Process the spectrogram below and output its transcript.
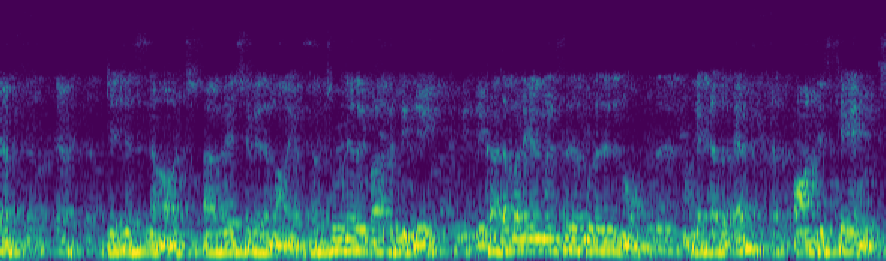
F judges note ആവേശകരമായ സബ് ജൂനിയർ വിഭാഗത്തിന്റെ കഥ പറയൽ മത്സരം തുടരുന്നു. Letter F on the stage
